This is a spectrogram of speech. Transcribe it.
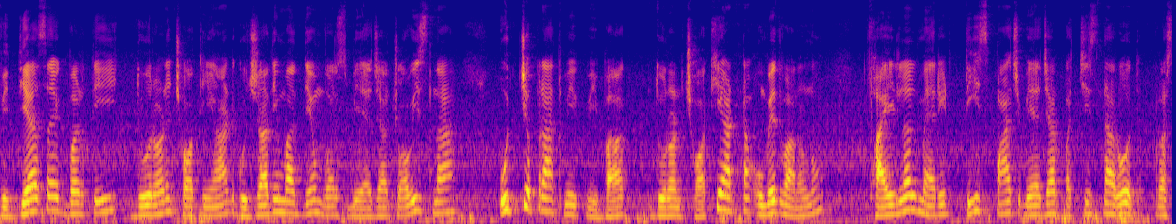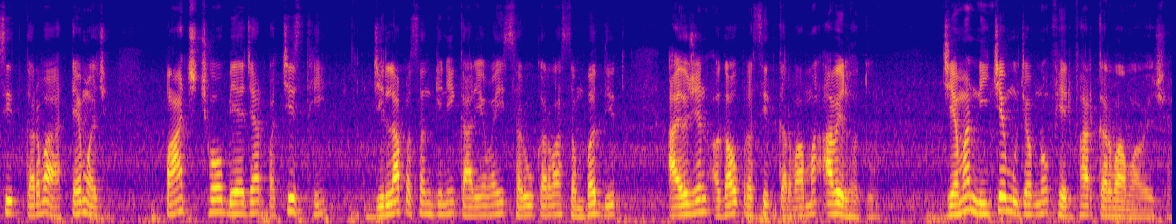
વિદ્યાસહાયક ભરતી ધોરણ છથી આઠ ગુજરાતી માધ્યમ વર્ષ બે હજાર ચોવીસના ઉચ્ચ પ્રાથમિક વિભાગ ધોરણ છથી આઠના ઉમેદવારોનું ફાઇનલ મેરિટ ત્રીસ પાંચ બે હજાર પચીસના રોજ પ્રસિદ્ધ કરવા તેમજ પાંચ છ બે હજાર પચીસથી જિલ્લા પસંદગીની કાર્યવાહી શરૂ કરવા સંબંધિત આયોજન અગાઉ પ્રસિદ્ધ કરવામાં આવેલ હતું, જેમાં નીચે મુજબનો ફેરફાર કરવામાં આવ્યો છે.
